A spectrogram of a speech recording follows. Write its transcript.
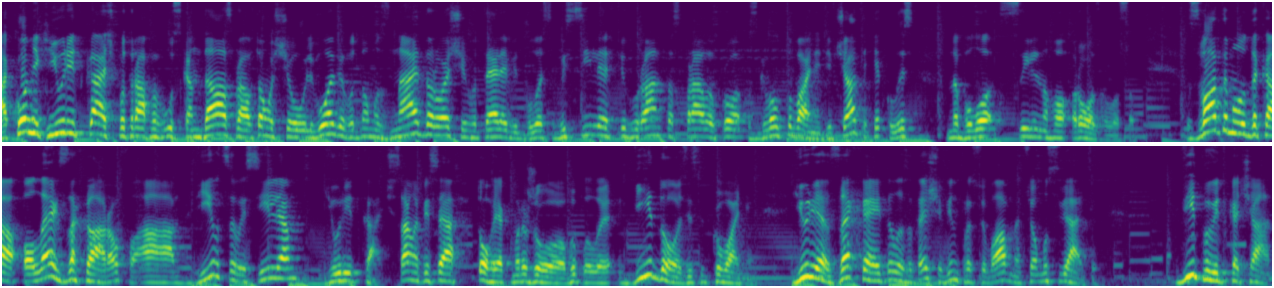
А комік Юрій Ткач потрапив у скандал. Справа в тому, що у Львові в одному з найдорожчих готелів відбулось весілля фігуранта справи про зґвалтування дівчат, яке колись набуло сильного розголосу. Звати молодика Олег Захаров, а вів це весілля Юрій Ткач. Саме після того, як в мережу виплили відео зі святкування, Юрія захейтили за те, що він працював на цьому святі. Відповідь Ткача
